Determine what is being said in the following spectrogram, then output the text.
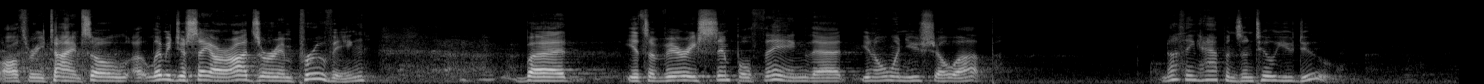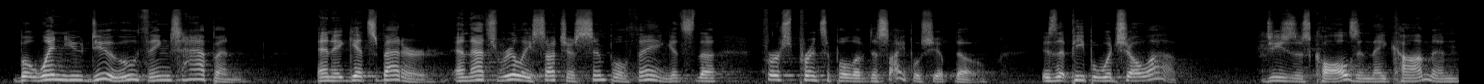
all three times. So uh, let me just say our odds are improving, but it's a very simple thing that, you know, when you show up, nothing happens until you do. But when you do, things happen and it gets better. And that's really such a simple thing. It's the first principle of discipleship, though, is that people would show up. Jesus calls and they come, and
